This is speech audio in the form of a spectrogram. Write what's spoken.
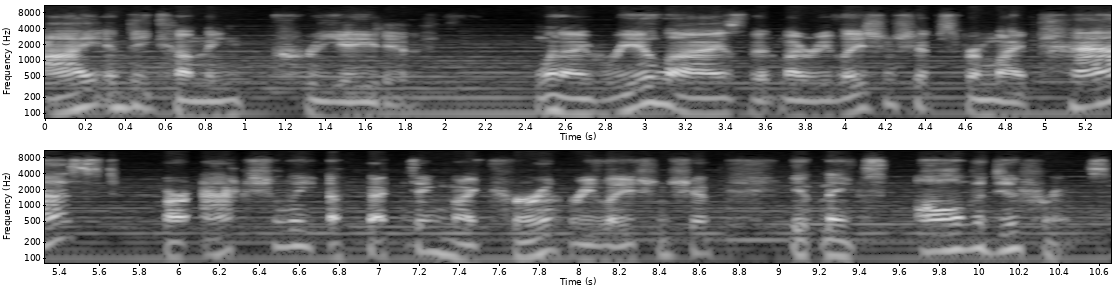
I am becoming creative. When I realize that my relationships from my past are actually affecting my current relationship, it makes all the difference.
